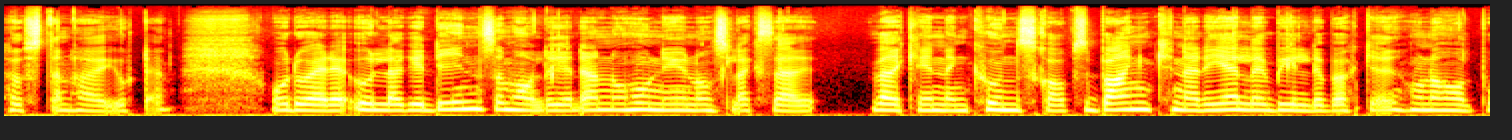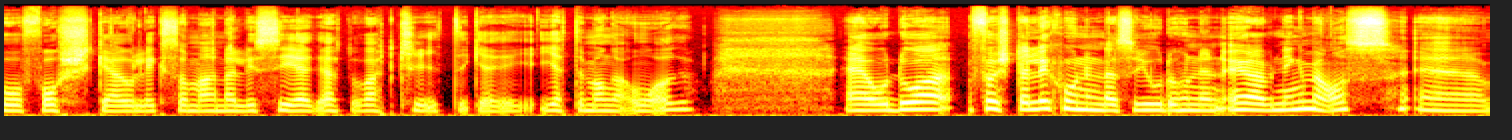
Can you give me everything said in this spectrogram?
hösten har jag gjort det. Och då är det Ulla Redin som håller i den och hon är ju någon slags här verkligen en kunskapsbank när det gäller bilderböcker. Hon har hållit på att forska och liksom analyserat och varit kritiker i jättemånga år. Eh, och då, första lektionen där så gjorde hon en övning med oss eh,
